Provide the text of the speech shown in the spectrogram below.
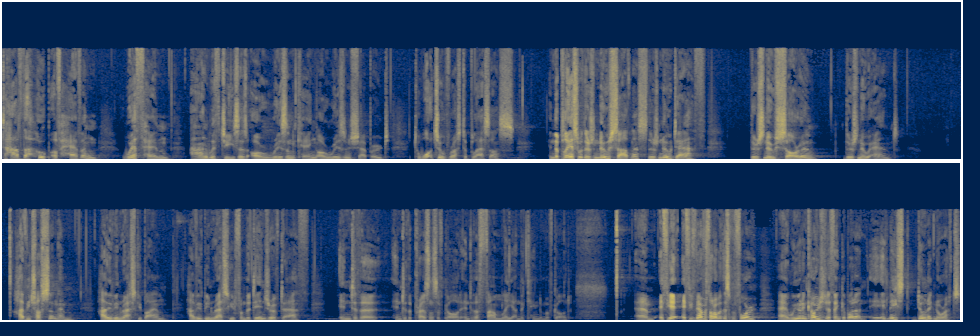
to have the hope of heaven with Him and with Jesus, our risen King, our risen Shepherd, to watch over us, to bless us. In the place where there's no sadness, there's no death, there's no sorrow, there's no end. Have you trusted in Him? Have you been rescued by Him? Have you been rescued from the danger of death into the, into the presence of God, into the family and the kingdom of God? Um, if, you, if you've never thought about this before, uh, we would encourage you to think about it. At least don't ignore it.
